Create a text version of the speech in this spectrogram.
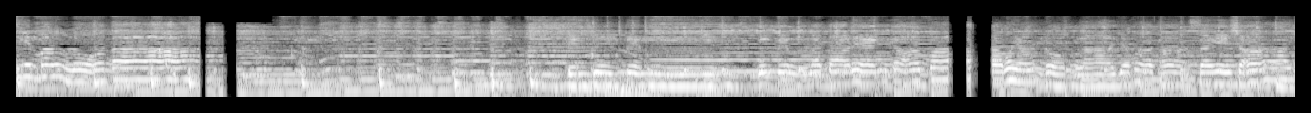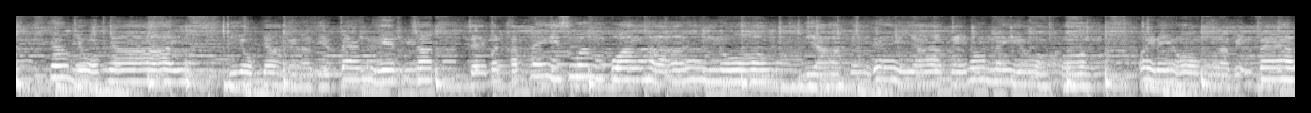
สินมันโลตา เป็นกุ้งเต้นกุ้งเต้นละตาแดงตาฟ้าบ่ยามดอกลาอย่ามาทาใส่ชายยามโยกยายโยกยายละเอียดแป้งเห็นชัด ใจมันขัดในสวงกวางหานนองอยากได้ได้อยากให้นอนในห้องไว้ในห้องละเป็นแฟน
